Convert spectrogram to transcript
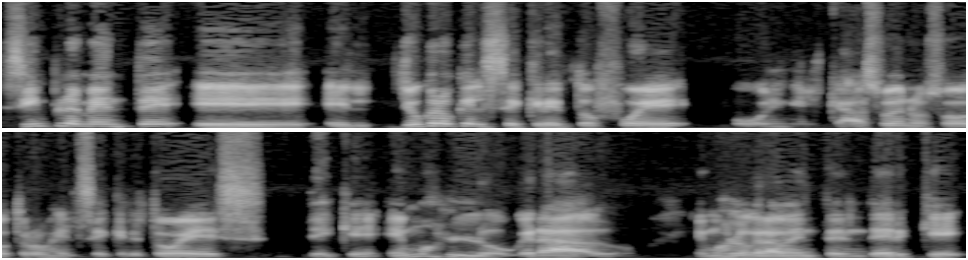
Simplemente eh, el, yo creo que el secreto fue, o en el caso de nosotros, el secreto es de que hemos logrado, hemos logrado entender que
